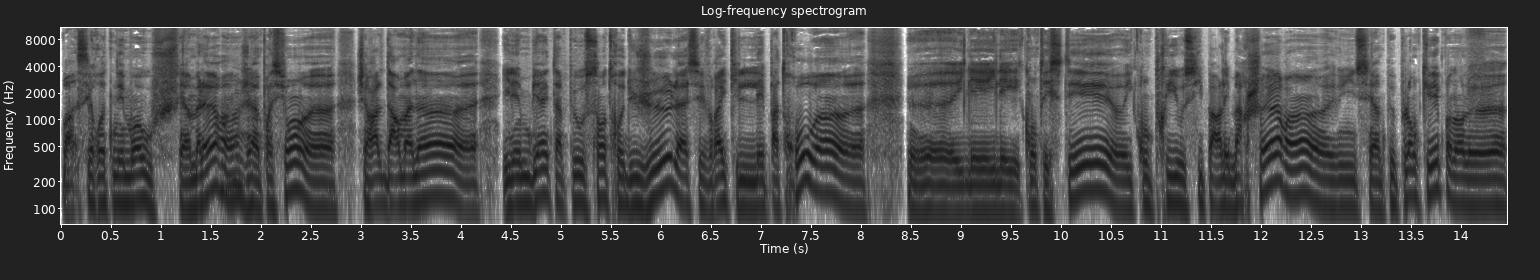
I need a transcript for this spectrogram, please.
Bah, c'est retenez-moi ou je fais un malheur. Hein. J'ai l'impression, euh, Gérald Darmanin, euh, il aime bien être un peu au centre du jeu. Là, c'est vrai qu'il l'est pas trop. Hein. Euh, il est, il est contesté, y compris aussi par les marcheurs. Hein. Il s'est un peu planqué pendant le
